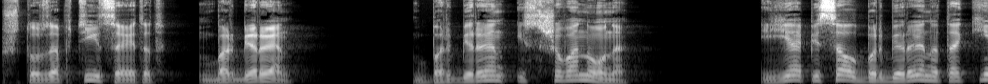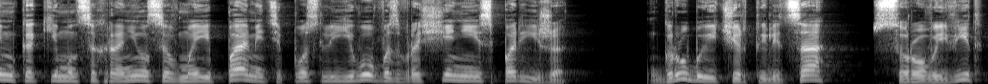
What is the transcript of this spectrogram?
«Что за птица этот Барберен?» «Барберен из Шаванона». Я описал Барберена таким, каким он сохранился в моей памяти после его возвращения из Парижа. Грубые черты лица, суровый вид,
